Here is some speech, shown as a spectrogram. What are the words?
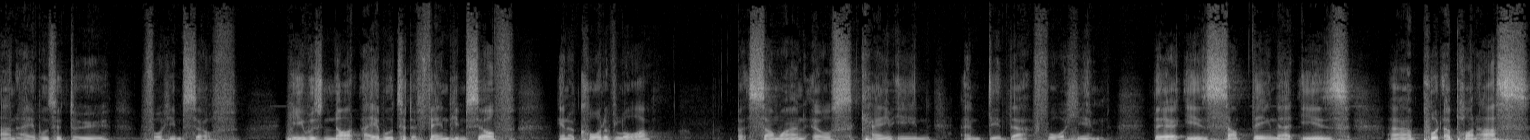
unable to do for himself. He was not able to defend himself in a court of law, but someone else came in and did that for him. There is something that is uh, put upon us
